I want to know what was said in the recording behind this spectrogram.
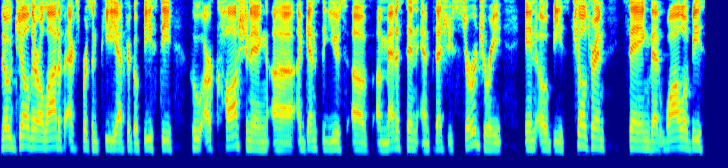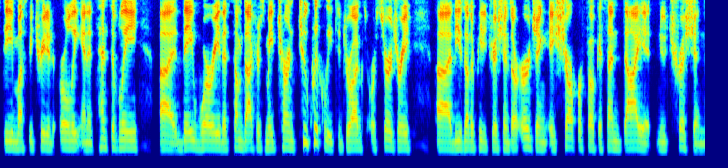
Though, Jill, there are a lot of experts in pediatric obesity who are cautioning uh, against the use of a medicine and potentially surgery in obese children, saying that while obesity must be treated early and intensively, uh, they worry that some doctors may turn too quickly to drugs or surgery. Uh, these other pediatricians are urging a sharper focus on diet, nutrition,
